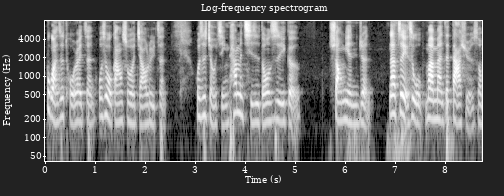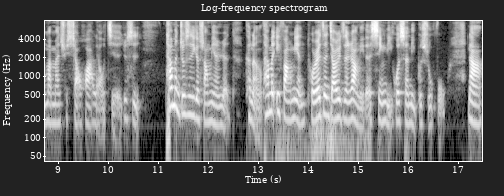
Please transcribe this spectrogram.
不管是妥瑞症，或是我刚刚说的焦虑症。或是酒精，他们其实都是一个双面刃。那这也是我慢慢在大学的时候慢慢去消化了解，就是他们就是一个双面人。可能他们一方面妥瑞症、焦虑症让你的心理或生理不舒服，那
